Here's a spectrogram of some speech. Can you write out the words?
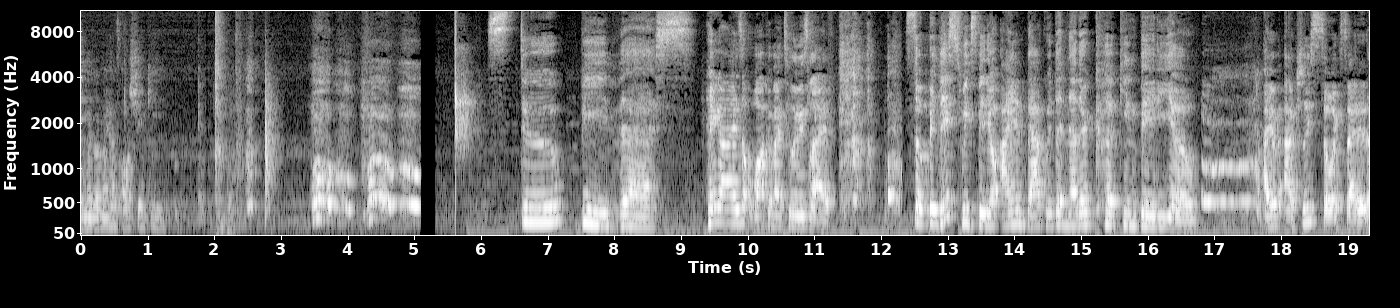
Oh my god, my hand's all shaky. Stupidas. Hey guys, welcome back to Louie's Life. so for this week's video, I am back with another cooking video. I am actually so excited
